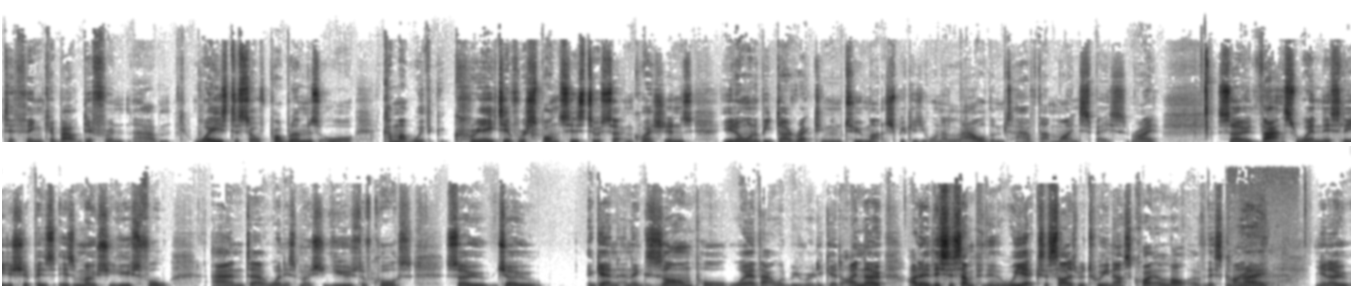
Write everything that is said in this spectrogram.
to think about different um, ways to solve problems or come up with creative responses to certain questions. You don't want to be directing them too much because you want to allow them to have that mind space, right? So that's when this leadership is is most useful and uh, when it's most used, of course. So Joe, again an example where that would be really good. I know I know this is something that we exercise between us quite a lot of this kind Right. of you know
